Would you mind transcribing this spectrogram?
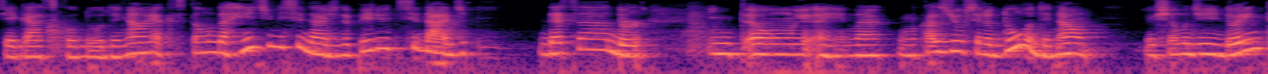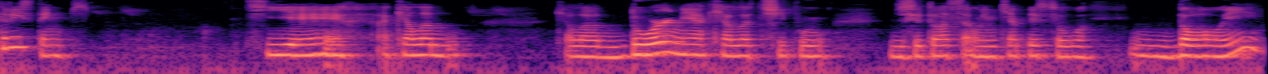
se é gástrico ou duodenal é a questão da ritmicidade, da periodicidade dessa dor. Então, é, na, no caso de úlcera duodenal, eu chamo de dor em três tempos, que é aquela, aquela dor, né, aquela tipo de situação em que a pessoa dói,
